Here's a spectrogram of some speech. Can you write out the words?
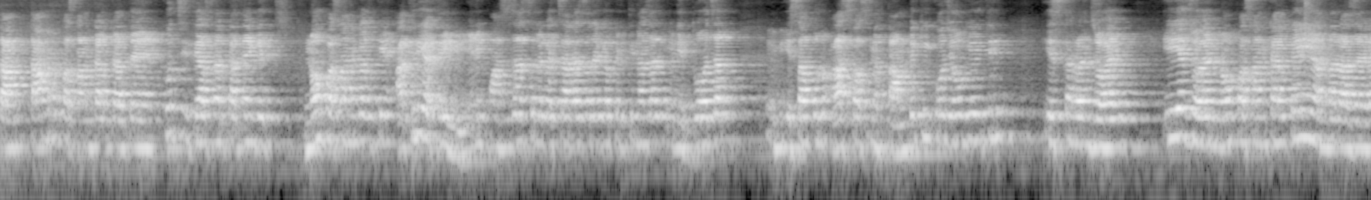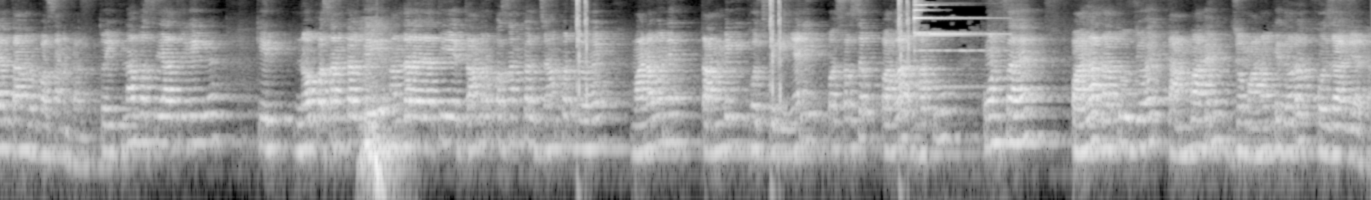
ताम्र पाषाण काल कहते हैं। कुछ इतिहासकार कहते हैं कि नौ पाषाण काल के आखिरी आखिरी में, यानी पाँच हज़ार से लेकर चार हज़ार फिर तीन हज़ार, यानी दो हज़ार ईसा पूर्व आसपास में तांबे की खोज हो गई थी। इस कारण जो है, ये जो है नौ पाषाण काल के ही अंदर आ जाएगा ताम्र पाषाण काल तो इतना बस याद रखिएगा कि नौ पाषाण काल के अंदर आ जाती है ताम्र पाषाण काल जहाँ पर जो है मानव ने तांबे की खोज की यानी सबसे पहला धातु कौन सा है? पहला धातु जो है तांबा है जो मानव के द्वारा खोजा गया था।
